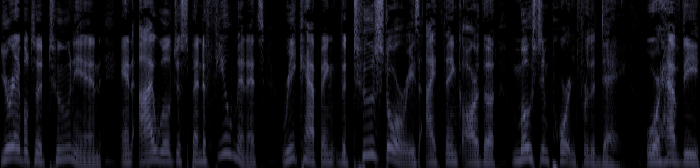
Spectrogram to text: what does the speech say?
you're able to tune in, and I will just spend a few minutes recapping the two stories I think are the most important for the day or have the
